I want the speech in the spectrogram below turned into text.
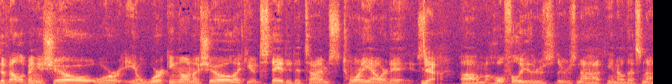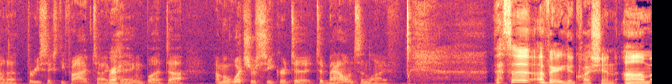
developing a show or you know working on a show, like you had stated, at times twenty-hour days. yeah Um, hopefully, there's there's not you know that's not a 365 type Right. thing. But uh, I mean, what's your secret to to balance in life? That's a, a very good question. Um,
